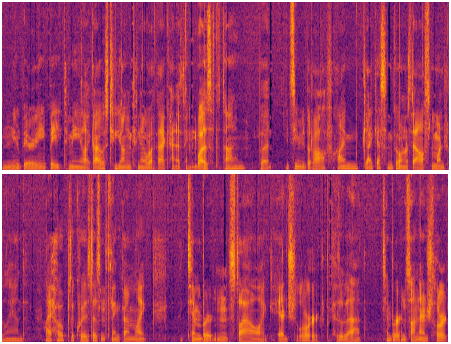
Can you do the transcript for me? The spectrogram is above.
Newbery bait to me. Like, I was too young to know what that kind of thing was at the time, but it seemed a bit off. I'm, I guess I'm going with Alice in Wonderland. I hope the quiz doesn't think I'm like Tim Burton style, like edge lord because of that. Tim Burton's on edge lord.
